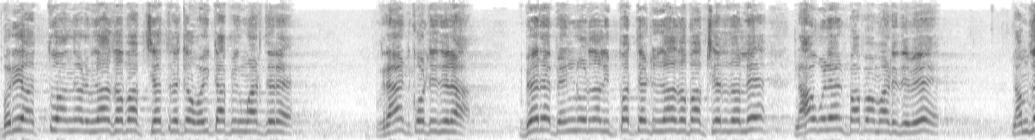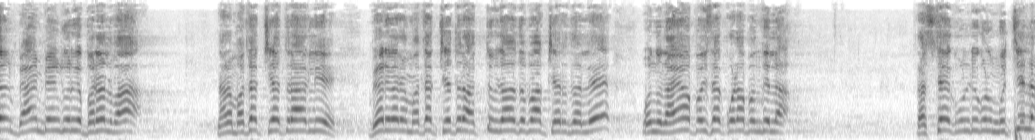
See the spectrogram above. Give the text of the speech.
ಬರೀ ಹತ್ತು ಹನ್ನೆರಡು ವಿಧಾನಸಭಾ ಕ್ಷೇತ್ರಕ್ಕೆ ವೈಟ್ ಟಾಪಿಂಗ್ ಮಾಡ್ತೀರಿ, ಗ್ರ್ಯಾಂಟ್ ಕೊಟ್ಟಿದ್ದೀರಾ. ಬೇರೆ ಬೆಂಗಳೂರಿನಲ್ಲಿ ಇಪ್ಪತ್ತೆಂಟು ವಿಧಾನಸಭಾ ಕ್ಷೇತ್ರದಲ್ಲಿ ನಾವುಗಳೇನು ಪಾಪ ಮಾಡಿದ್ದೀವಿ. ನಮ್ದೇನು ಬ್ಯಾಂಕ್ ಬೆಂಗಳೂರಿಗೆ ಬರಲ್ವಾ? ನನ್ನ ಮತಕ್ಷೇತ್ರ ಆಗಲಿ, ಬೇರೆ ಬೇರೆ ಮತಕ್ಷೇತ್ರ ಹತ್ತು ವಿಧಾನಸಭಾ ಕ್ಷೇತ್ರದಲ್ಲಿ ಒಂದು ನಯಾ ಪೈಸಾ ಕೂಡ ಬಂದಿಲ್ಲ. ರಸ್ತೆ ಗುಂಡಿಗಳು ಮುಚ್ಚಿಲ್ಲ.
